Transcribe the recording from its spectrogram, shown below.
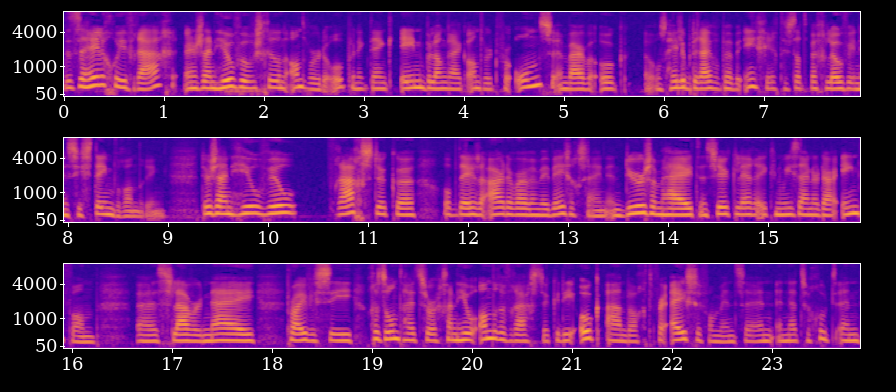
dat is een hele goede vraag. Er zijn heel veel verschillende antwoorden op. En ik denk één belangrijk antwoord voor ons en waar we ook eh, ons hele bedrijf op hebben ingericht, is dat we geloven in een systeemverandering. Er zijn heel veel vraagstukken op deze aarde waar we mee bezig zijn. En duurzaamheid en circulaire economie zijn er daar één van. Uh, slavernij, privacy, gezondheidszorg zijn heel andere vraagstukken die ook aandacht vereisen van mensen. En, net zo goed. En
